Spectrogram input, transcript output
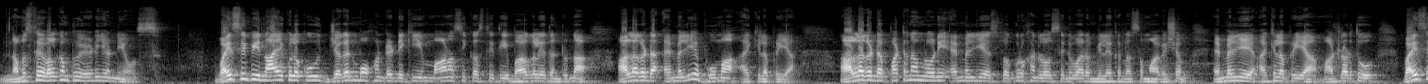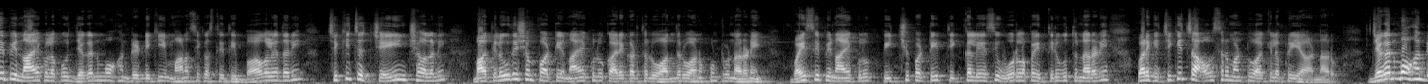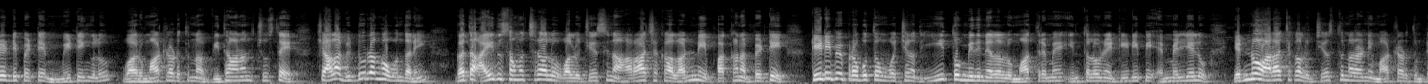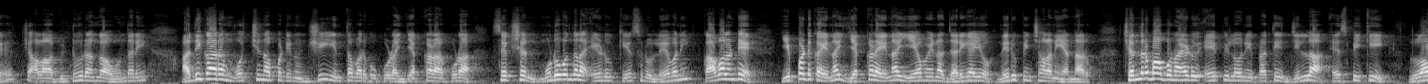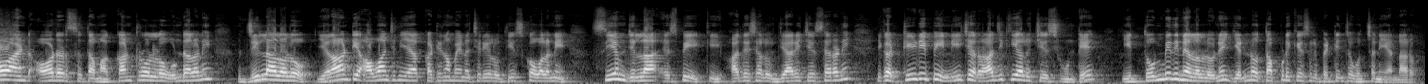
నమస్తే welcome to ఏడియన్ news YCP నాయకులకు జగన్మోహన్ రెడ్డికి మానసిక స్థితి బాగలేదంటున్న అల్లగడ్డ ఎమ్మెల్యే భూమా అఖిలప్రియ. ఆళ్ళగడ్డ పట్టణంలోని ఎమ్మెల్యే స్వగృహంలో శనివారం విలేకరుల సమావేశం ఎమ్మెల్యే అఖిలప్రియ మాట్లాడుతూ వైసీపీ నాయకులకు జగన్మోహన్ రెడ్డికి మానసిక స్థితి బాగలేదని చికిత్స చేయించాలని మా తెలుగుదేశం పార్టీ నాయకులు కార్యకర్తలు అందరూ అనుకుంటున్నారని వైసీపీ నాయకులు పిచ్చిపట్టి తిక్కలేసి ఊర్లపై తిరుగుతున్నారని వారికి చికిత్స అవసరమంటూ అఖిలప్రియ అన్నారు. జగన్మోహన్ రెడ్డి పెట్టే మీటింగులు వారు మాట్లాడుతున్న విధానం చూస్తే చాలా విడ్డూరంగా ఉందని గత ఐదు సంవత్సరాలు వాళ్ళు చేసిన అరాచకాలన్నీ పక్కన పెట్టి టీడీపీ ప్రభుత్వం వచ్చిన ఈ తొమ్మిది నెలలు మాత్రమే ఇంతలోనే టీడీపీ ఎమ్మెల్యేలు ఎన్నో అరాచకాలు చేస్తున్నారని మాట్లాడుతుంటే చాలా విడ్డూరంగా ఉందని అధికారం వచ్చినప్పటి నుంచి ఇంతవరకు కూడా ఎక్కడా కూడా సెక్షన్ మూడు వందల ఏడు కేసులు లేవని కావాలంటే ఇప్పటికైనా ఎక్కడైనా ఏమైనా జరిగాయో నిరూపించాలని అన్నారు. చంద్రబాబు నాయుడు ఏపీలోని ప్రతి జిల్లా ఎస్పీకి లా అండ్ ఆర్డర్స్ తమ కంట్రోల్లో ఉండాలని జిల్లాలలో ఎలాంటి అవాంఛనీయ కఠినమైన చర్యలు తీసుకోవాలని సీఎం జిల్లా ఎస్పీకి ఆదేశాలు జారీ చేశారని ఇక టీడీపీ నీచ రాజకీయాలు చేసి ఉంటే ఈ తొమ్మిది నెలల్లోనే ఎన్నో తప్పుడు కేసులు పెట్టించవచ్చని అన్నారు.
